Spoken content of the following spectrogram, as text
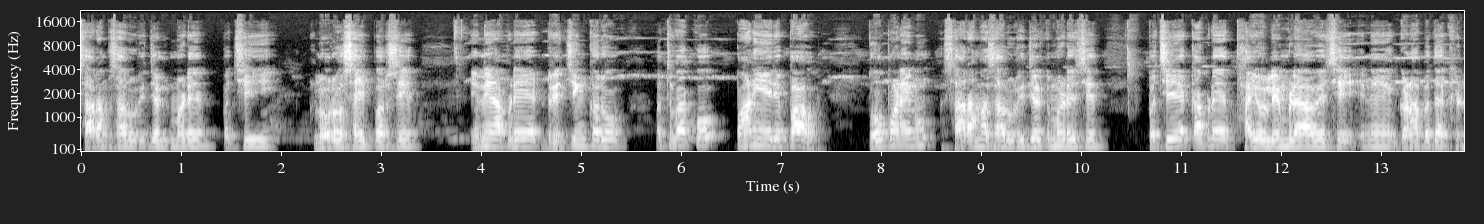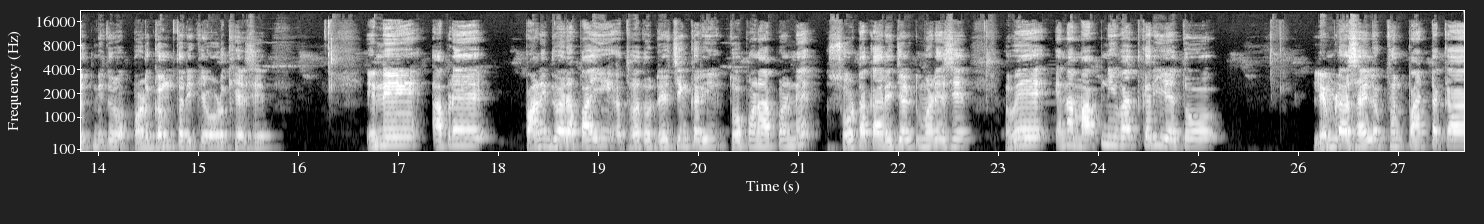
સારામાં સારું રિઝલ્ટ મળે. પછી ક્લોરોસાઇપર છે, એને આપણે ડ્રેચિંગ કરો અથવા કો પાણી એરે પાવ. તો પણ એનું સારામાં સારું રિઝલ્ટ મળે છે. પછી એક આપણે થાયો લેમડા આવે છે, એને ઘણા બધા ખેડૂત મિત્રો પડઘમ તરીકે ઓળખે છે. એને આપણે પાણી દ્વારા પાઈ અથવા તો ડ્રેચિંગ કરી, તો પણ આપણને સો ટકા રિઝલ્ટ મળે છે. હવે એના માપની વાત કરીએ તો લેમડા સાયલોક્થોન પાંચ ટકા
